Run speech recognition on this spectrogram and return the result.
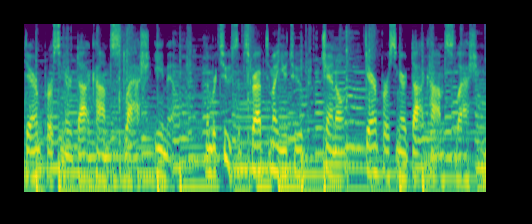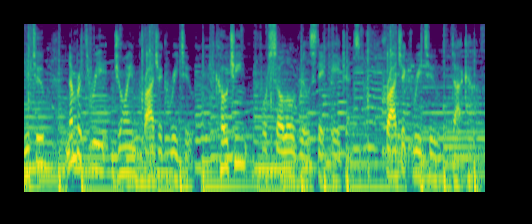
darrenpersinger.com slash email. Number two, subscribe to my YouTube channel, darrenpersinger.com slash YouTube. Number three, join Project Ritu, coaching for solo real estate agents, projectritu.com.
